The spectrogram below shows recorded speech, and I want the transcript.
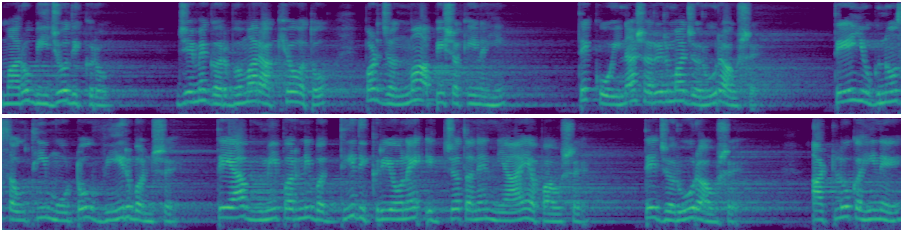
મારો બીજો દીકરો, જે મેં ગર્ભમાં રાખ્યો હતો, પણ જન્મ આપી શકી નહીં, તે કોઈના શરીરમાં જરૂર આવશે. તે યુગનો સૌથી મોટો વીર બનશે. તે આ ભૂમિ પરની બધી દીકરીઓને ઇજ્જત અને ન્યાય અપાવશે. તે જરૂર આવશે. આટલું કહીને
